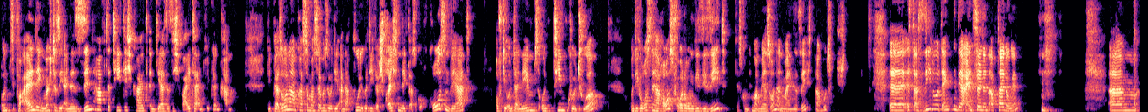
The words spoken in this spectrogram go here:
und sie, vor allen Dingen möchte sie eine sinnhafte Tätigkeit, in der sie sich weiterentwickeln kann. Die Persona im Customer Service, über die Anna Kuhl, über die wir sprechen, legt also auch großen Wert auf die Unternehmens- und Teamkultur. Und die großen Herausforderungen, die sie sieht, jetzt kommt immer mehr Sonne in mein Gesicht, na gut, äh, ist das Silo-Denken der einzelnen Abteilungen. ähm,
